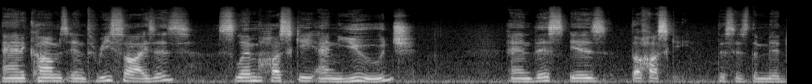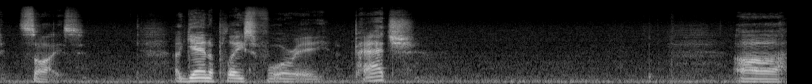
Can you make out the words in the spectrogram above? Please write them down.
and it comes in three sizes, slim, husky, and huge. And this is the husky. This is the mid size. Again, a place for a patch. Uh,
